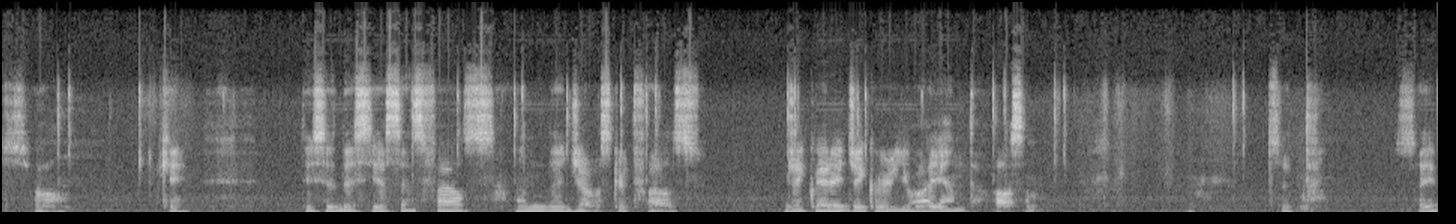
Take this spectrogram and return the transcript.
So okay this is the CSS files and the JavaScript files. jQuery, jQuery UI and awesome. That's it. Save.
